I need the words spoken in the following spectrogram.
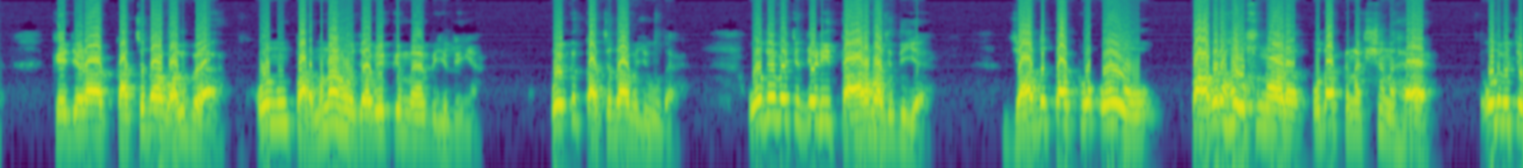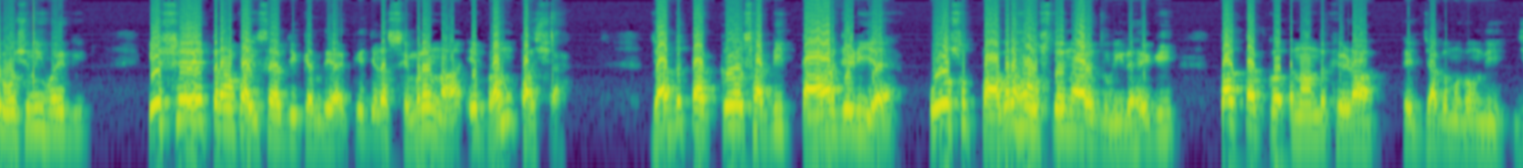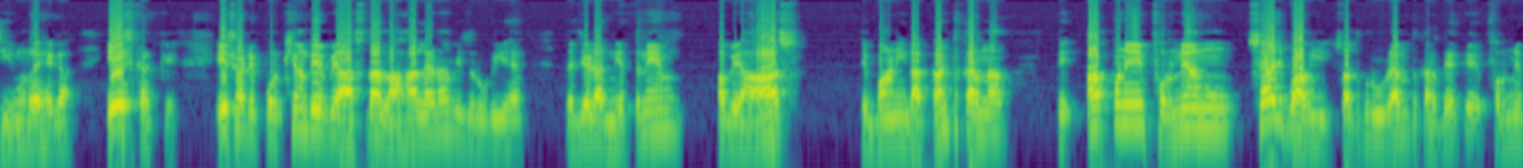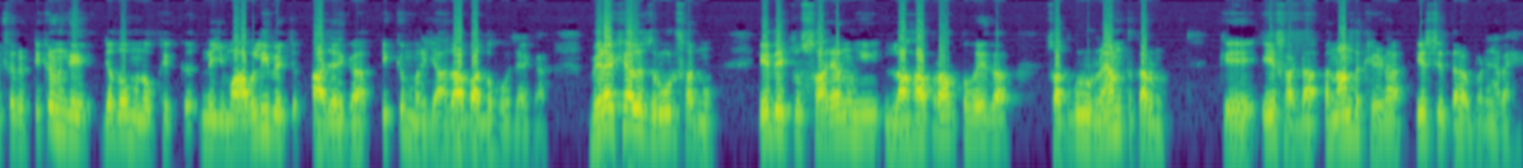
ਕਿ ਜਿਹੜਾ ਕੱਚ ਦਾ ਬਲਬ ਹੈ ਉਹਨੂੰ ਭਰਮ ਨਾ ਹੋ ਜਾਵੇ ਕਿ ਮੈਂ ਬਿਜਲੀ ਆ। ਉਹ ਇੱਕ ਕੱਚ ਦਾ ਵਜੂਦ ਹੈ। ਉਹਦੇ ਵਿੱਚ ਜਿਹੜੀ ਤਾਰ ਵੱਜਦੀ ਹੈ, ਜਦ ਤੱਕ ਉਹ ਪਾਵਰ ਹਾਊਸ ਨਾਲ ਉਹਦਾ ਕਨੈਕਸ਼ਨ ਹੈ, ਉਹਦੇ ਵਿੱਚ ਰੋਸ਼ਨੀ ਹੋਏਗੀ। ਇਸੇ ਤਰ੍ਹਾਂ ਭਾਈ ਸਾਹਿਬ ਜੀ ਕਹਿੰਦੇ ਆ ਕਿ ਜਿਹੜਾ ਸਿਮਰਨ ਆ, ਇਹ ਬ੍ਰਹਮ ਪਰਸ਼ ਹੈ। ਜਦ ਤੱਕ ਸਾਡੀ ਤਾਰ ਜਿਹੜੀ ਹੈ, ਉਸ ਪਾਵਰ ਹਾਊਸ ਦੇ ਨਾਲ ਜੁੜੀ ਰਹੇਗੀ, ਤਦ ਤੱਕ ਆਨੰਦ ਖੇੜਾ ਤੇ ਜਗਮਗਾਉਂਦੀ ਜੀਵਨ ਰਹੇਗਾ। ਇਸ ਕਰਕੇ ਇਹ ਸਾਡੇ ਪੁਰਖਿਆਂ ਦੇ ਅਭਿਆਸ ਦਾ ਲਾਹਾ ਲੈਣਾ ਵੀ ਜ਼ਰੂਰੀ ਹੈ ਤੇ ਜਿਹੜਾ ਨਿਤਨੇਮ ਅਭਿਆਸ ਤੇ ਬਾਣੀ ਦਾ ਕੰਠ ਕਰਨਾ ਤੇ ਆਪਣੇ ਫੁਰਨਿਆਂ ਨੂੰ ਸਹਿਜ ਭਾਵੀ ਸਤਿਗੁਰੂ ਰਹਿਮਤ ਕਰਦੇ ਕਿ ਫੁਰਨੇ ਫਿਰ ਟਿਕਣਗੇ, ਜਦੋਂ ਮਨੁੱਖ ਇੱਕ ਨਿਯਮਾਵਲੀ ਵਿੱਚ ਆ ਜਾਏਗਾ, ਇੱਕ ਮਰਿਆਦਾਬੱਧ ਹੋ ਜਾਏਗਾ। ਮੇਰਾ ਖਿਆਲ ਜ਼ਰੂਰ ਸਾਨੂੰ ਇਹਦੇ ਚੋਂ ਸਾਰਿਆਂ ਨੂੰ ਹੀ ਲਾਹਾ ਪ੍ਰਾਪਤ ਹੋਏਗਾ, ਸਤਿਗੁਰੂ ਰਹਿਮਤ ਕਰਨ ਕਿ ਇਹ ਸਾਡਾ ਆਨੰਦ ਖੇੜਾ ਇਸੇ ਤਰ੍ਹਾਂ ਬਣਿਆ ਰਹੇ।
